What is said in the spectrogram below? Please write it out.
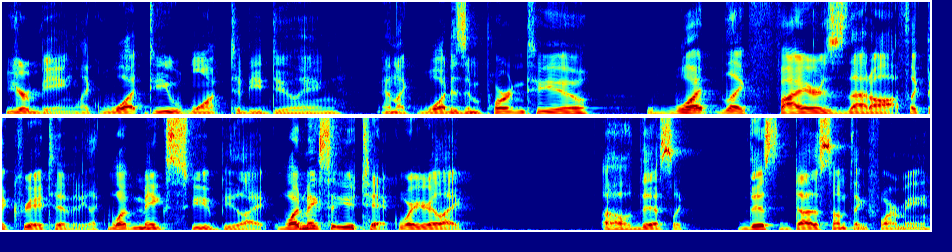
your being? Like what do you want to be doing and like what is important to you? What like fires that off? Like the creativity. Like what makes you be like what makes it you tick where you're like oh this like this does something for me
